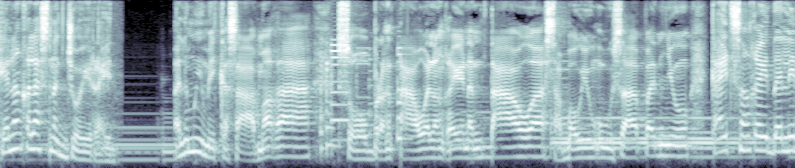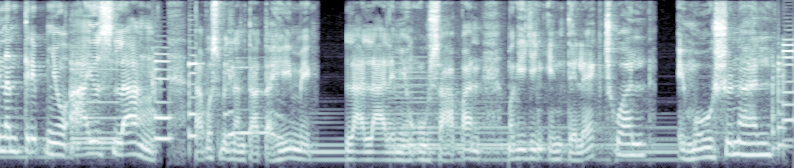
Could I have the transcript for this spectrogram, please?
Kailan ka last nag-joyride? Alam mo yung may kasama ka, sobrang tawa lang kayo ng tawa, sabaw yung usapan nyo, kahit saan kayo dali ng trip nyo, ayos lang. Tapos biglang tatahimik, lalalim yung usapan, magiging intellectual, emotional.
